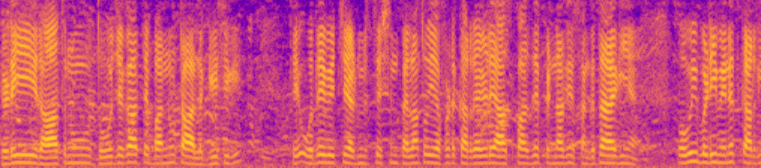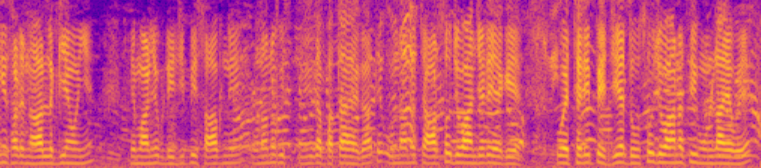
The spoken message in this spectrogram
ਜਿਹੜੀ ਰਾਤ ਨੂੰ ਦੋ ਜਗ੍ਹਾ ਤੇ ਬੰਨ ਨੂੰ ਢਾਹ ਲੱਗੀ ਸੀਗੀ ਤੇ ਉਹਦੇ ਵਿੱਚ ਐਡਮਿਨਿਸਟ੍ਰੇਸ਼ਨ ਪਹਿਲਾਂ ਤੋਂ ਹੀ ਐਫਰਟ ਕਰ ਰਿਹਾ, ਜਿਹੜੇ ਆਸ-ਪਾਸ ਦੇ ਪਿੰਡਾਂ ਦੀਆਂ ਸੰਗਤਾਂ ਹੈਗੀਆਂ, ਉਹ ਵੀ ਬੜੀ ਮਿਹਨਤ ਕਰ ਰਹੀਆਂ, ਸਾਡੇ ਨਾਲ ਲੱਗੀਆਂ ਹੋਈਆਂ। ਤੇ ਮਾਨਯੋਗ ਡੀਜੀਪੀ ਸਾਹਿਬ ਨੇ ਉਹਨਾਂ ਨੂੰ ਵੀ ਸਥਿਤੀ ਦਾ ਪਤਾ ਹੈਗਾ ਤੇ ਉਹਨਾਂ ਨੇ 400 ਜਵਾਨ ਜਿਹੜੇ ਹੈਗੇ ਆ, ਉਹ ਇੱਥੇ ਲਈ ਭੇਜੇ ਆ। 200 ਜਵਾਨ ਅਸੀਂ ਹੁਣ ਲਾਏ ਹੋਏ ਆ,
